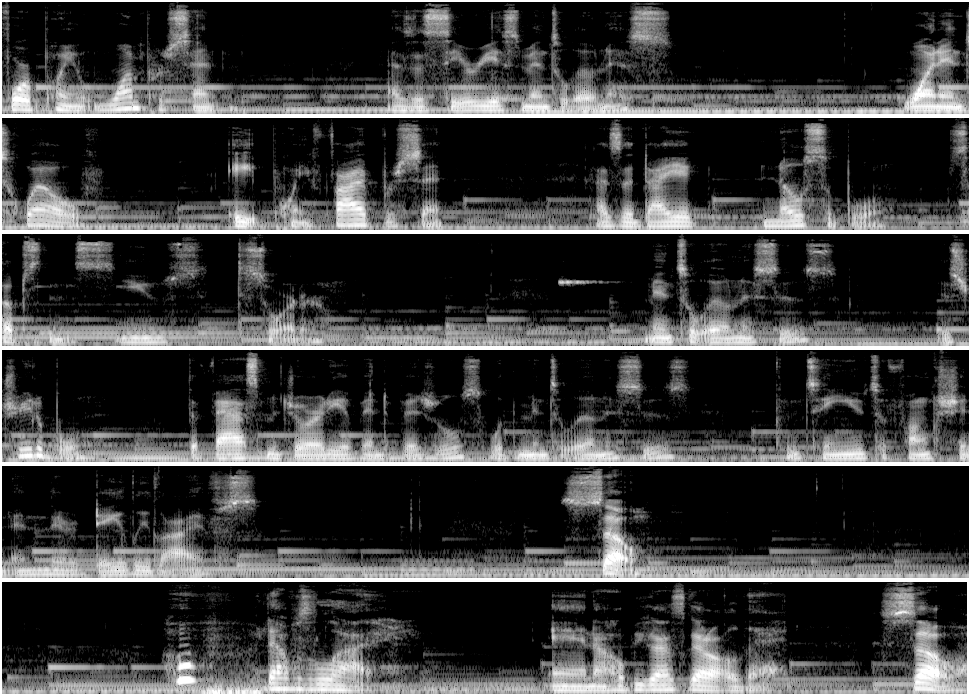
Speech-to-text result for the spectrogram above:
4.1%, has a serious mental illness. One in 12, 8.5%, has a diagnosable substance use disorder. Mental illnesses is treatable the vast majority of individuals with mental illnesses continue to function in their daily lives. So, whew, that was a lot. And I hope you guys got all that. So,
